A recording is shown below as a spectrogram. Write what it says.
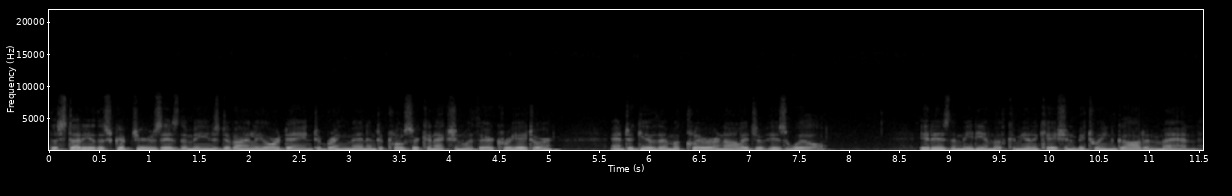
The study of the Scriptures is the means divinely ordained to bring men into closer connection with their Creator and to give them a clearer knowledge of His will. It is the medium of communication between God and man.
